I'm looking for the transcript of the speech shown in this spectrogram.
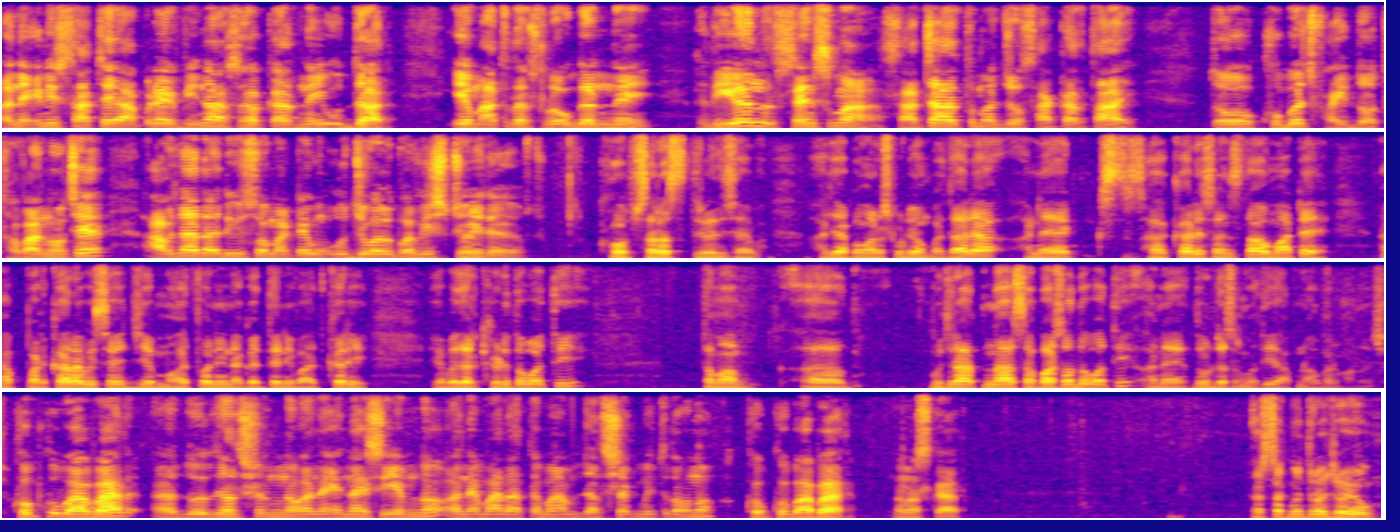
અને એની સાથે આપણે વિના સહકાર નહીં ઉદ્ધાર, એ માત્ર સ્લોગન નહીં. રિયલ સેન્સમાં સાચા અર્થમાં જો સાકાર થાય, તો ખૂબ જ ફાયદો થવાનો છે. આવનારા દિવસો માટે હું ઉજ્જવળ ભવિષ્ય જોઈ રહ્યો છું. ખૂબ સરસ ત્રિવેદી સાહેબ. આજે આપ અમારા સ્ટુડિયોમાં વધાર્યા અને સહકારી સંસ્થાઓ માટેના પડકારો વિશે જે મહત્ત્વની અગત્યની વાત કરી એ બદલ ખેડૂતો વતી તમામ ગુજરાતના સભાસદો વતી અને દૂરદર્શન વતી આપનો આભાર માનું છું. ખૂબ ખૂબ આભાર દૂરદર્શનનો અને એનઆઈસીએમનો અને મારા તમામ દર્શક મિત્રોનો ખૂબ ખૂબ આભાર. નમસ્કાર. દર્શક મિત્રો જોયું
